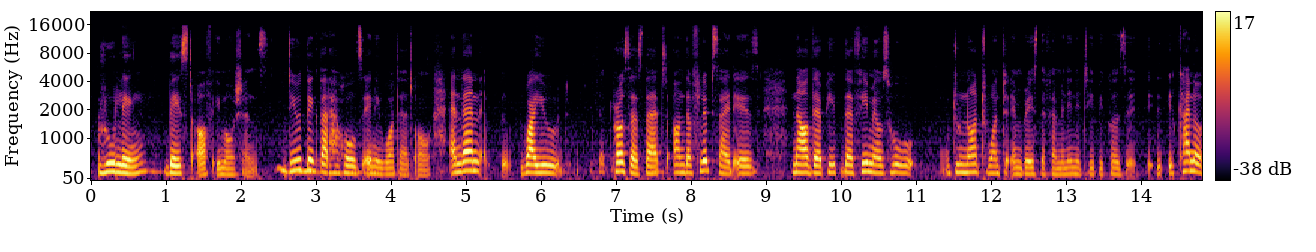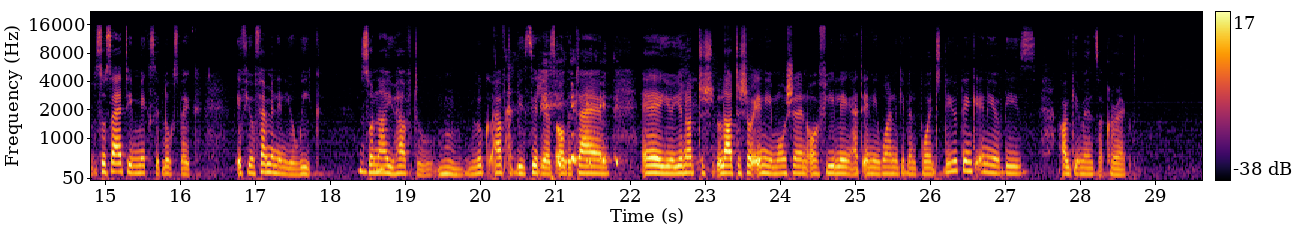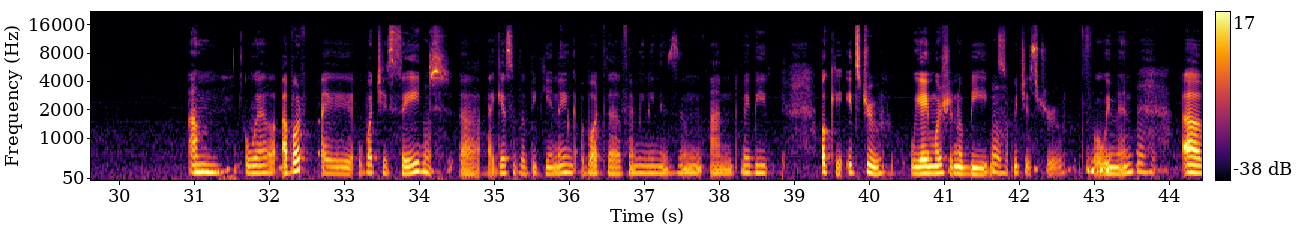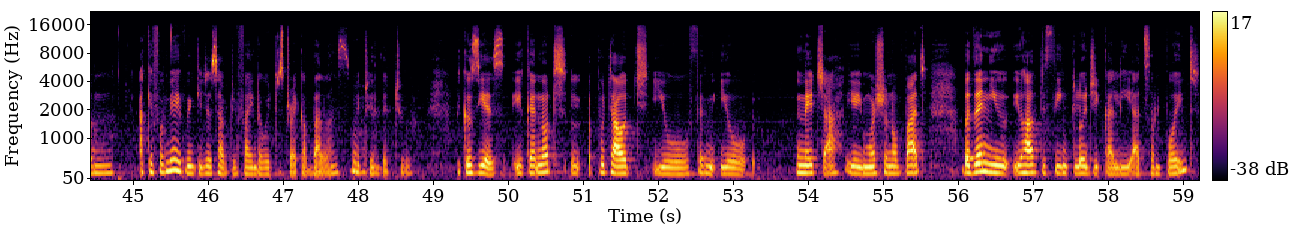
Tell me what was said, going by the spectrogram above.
ruling based off emotions. Do you think that holds any water at all? And then, while you d- process that, mm-hmm. on the flip side is now there are peop- there are females who do not want to embrace the femininity because it, it, it kind of society makes it looks like if you're feminine you're weak. So now you have to mm, look, have to be serious all the time. eh, you, you're not to sh- allowed to show any emotion or feeling at any one given point. Do you think any of these arguments are correct? Um, well, about uh, what you said, uh, I guess at the beginning about the feminism and maybe, okay, it's true. We are emotional beings, Mhm. which is true for women. Um, okay, for me, I think you just have to find a way to strike a balance Mhm. between the two, because yes, you cannot put out your femi- your nature, your emotional part, but then you you have to think logically at some point.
